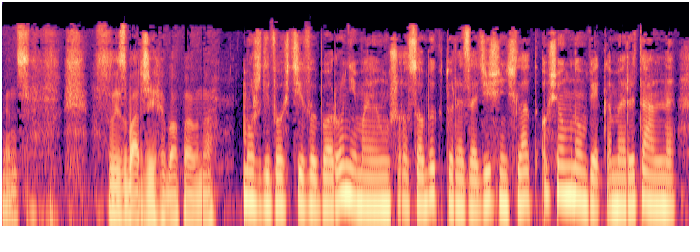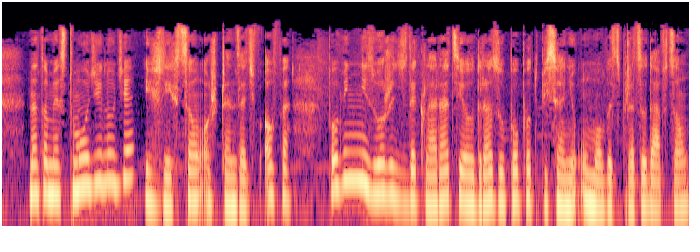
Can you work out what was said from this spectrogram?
więc to jest bardziej chyba pełne. Możliwości wyboru nie mają już osoby, które za 10 lat osiągną wiek emerytalny. Natomiast młodzi ludzie, jeśli chcą oszczędzać w OFE, powinni złożyć deklarację od razu po podpisaniu umowy z pracodawcą.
